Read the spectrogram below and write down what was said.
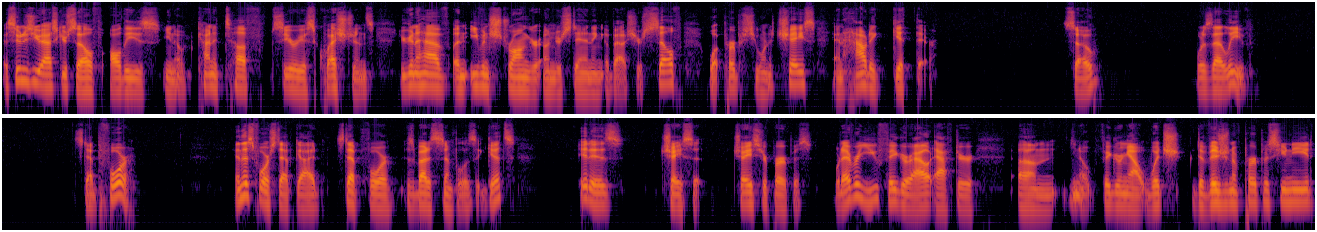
As soon as you ask yourself all these, you know, kind of tough, serious questions, you're going to have an even stronger understanding about yourself, what purpose you want to chase, and how to get there. So, what does that leave? Step four. In this four step guide, step four is about as simple as it gets. It is chase it, chase your purpose. Whatever you figure out after, um, you know, figuring out which division of purpose you need,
